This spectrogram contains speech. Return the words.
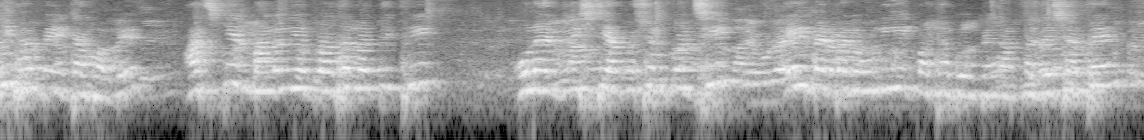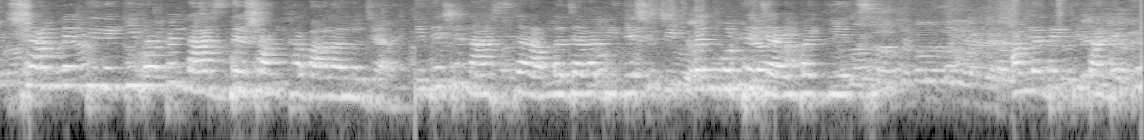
কীভাবে এটা হবে? আজকের মাননীয় প্রধান অতিথি ওনার দৃষ্টি আকর্ষণ করছি। এই ব্যাপারে উনি কথা বলবেন আপনাদের সাথে। সামনের দিনে কীভাবে নার্সদের সংখ্যা বাড়ানো যায়? বিদেশে নার্সরা, আমরা যারা বিদেশে ট্রিটমেন্ট করতে যাই বা গিয়েছি আমরা দেখি তাদেরকে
